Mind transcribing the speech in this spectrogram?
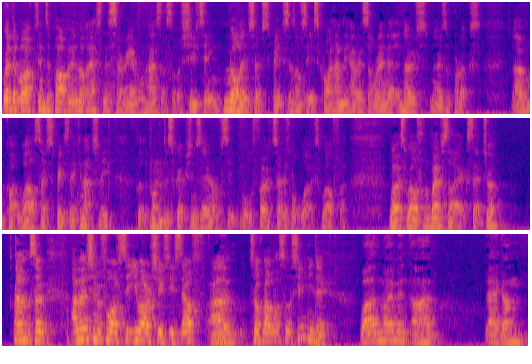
with the marketing department, and not necessarily everyone has that sort of shooting knowledge, so to speak. So obviously, it's quite handy having someone in there that knows knows the products um, quite well, so to speak. So they can actually put the proper Mm. descriptions in. Obviously, all the photos, what works well for works well for the website, etc. Um, so I mentioned before, obviously, you are a shooter yourself. Um, Talk about what sort of shooting you do. Well, at the moment, uh, air gun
